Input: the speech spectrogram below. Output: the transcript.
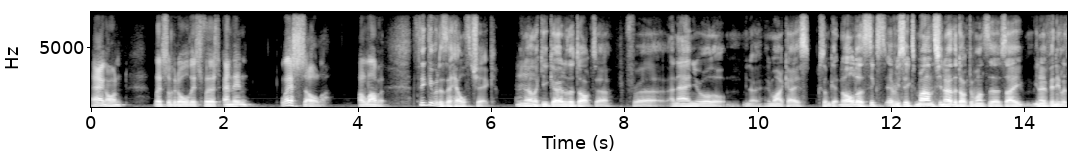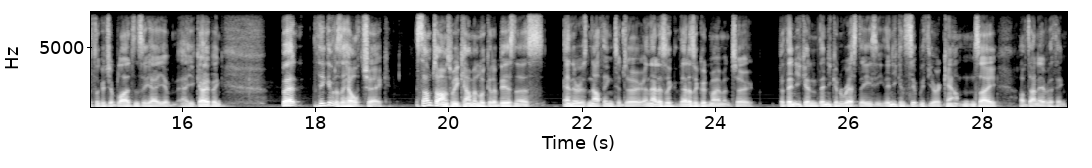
Hang on, let's look at all this first, and then less solar. I love it. think of it as a health check. You know, Mm. like you go to the doctor for a, an annual, or you know, in my case, because I'm getting older, six every six months. You know, the doctor wants to say, you know, Vinny, let's look at your bloods and see how you how you're coping. But think of it as a health check. Sometimes we come and look at a business and there is nothing to do, and that is a that is a good moment too. But then you can then you can rest easy. Then you can sit with your accountant and say, I've done everything.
